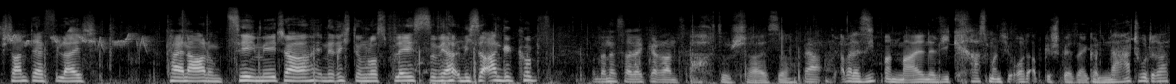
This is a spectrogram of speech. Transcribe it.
stand der vielleicht, keine Ahnung, 10 Meter in Richtung Lost Place zu mir, hat mich so angeguckt und dann ist er weggerannt. Ach du Scheiße. Ja. Aber da sieht man mal, ne, wie krass manche Orte abgesperrt sein können. NATO-Draht,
